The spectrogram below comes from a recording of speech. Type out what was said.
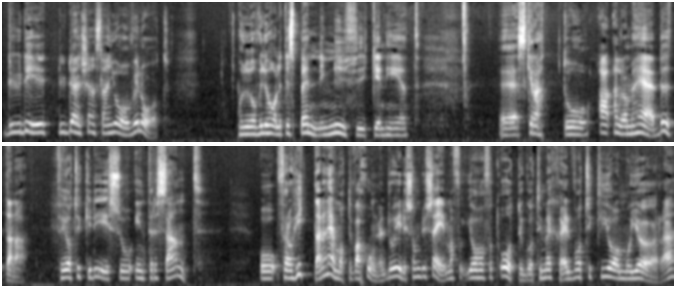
Det är ju det, det är den känslan jag vill åt. Och jag vill ju ha lite spänning, nyfikenhet, eh, skratt och all, alla de här bitarna. För jag tycker det är så intressant. Och för att hitta den här motivationen, då är det som du säger, man får, jag har fått återgå till mig själv. Vad tycker jag om att göra?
